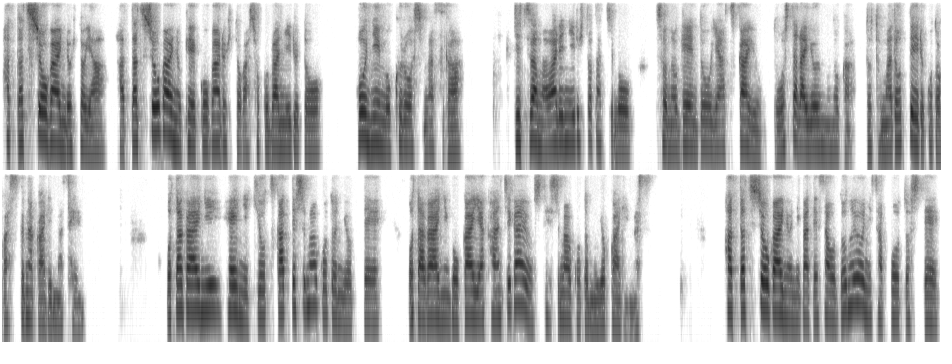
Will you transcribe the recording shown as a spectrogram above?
発達障害の人や発達障害の傾向がある人が職場にいると、本人も苦労しますが、実は周りにいる人たちも、その言動や扱いをどうしたらよいものかと戸惑っていることが少なくありません。お互いに変に気を使ってしまうことによって、お互いに誤解や勘違いをしてしまうこともよくあります。発達障害の苦手さをどのようにサポートして、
